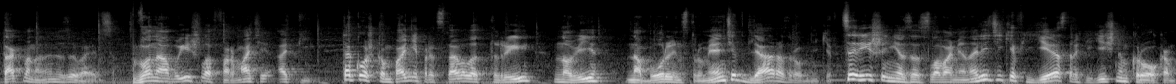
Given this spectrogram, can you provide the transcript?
Так вона не називається. Вона вийшла в форматі API. Також компанія представила три нові набори інструментів для розробників. Це рішення, за словами аналітиків, є стратегічним кроком,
